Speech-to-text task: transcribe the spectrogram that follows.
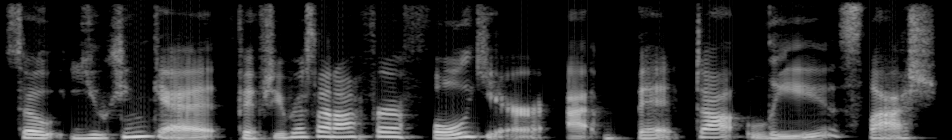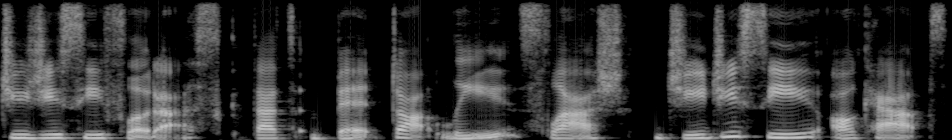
So you can get 50% off for a full year at bit.ly slash GGC Flodesk. That's bit.ly slash GGC, all caps,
